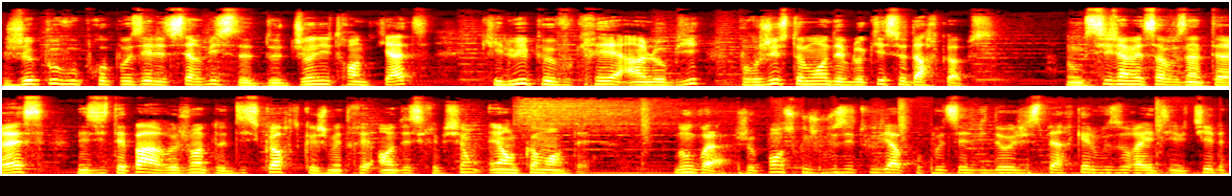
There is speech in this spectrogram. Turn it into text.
je peux vous proposer le service de Johnny34 qui lui peut vous créer un lobby pour justement débloquer ce Dark Ops. Donc si jamais ça vous intéresse, n'hésitez pas à rejoindre le Discord que je mettrai en description et en commentaire. Donc voilà, je pense que je vous ai tout dit à propos de cette vidéo, j'espère qu'elle vous aura été utile.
